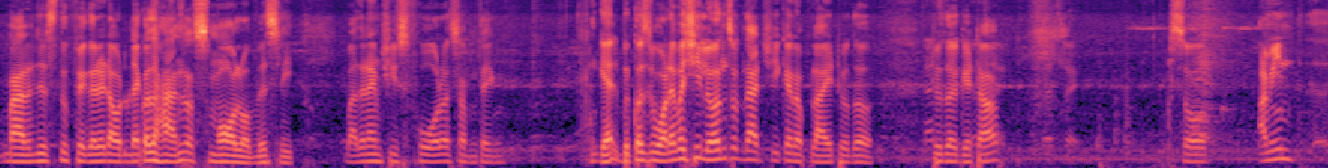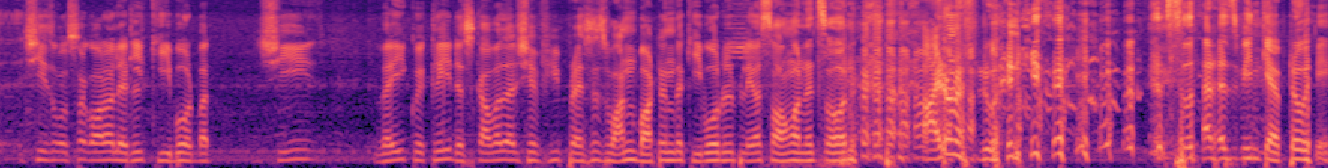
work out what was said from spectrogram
manages to figure it out, like her hands are small, obviously. By the time she's four or something, get because whatever she learns on that, she can apply to the to the guitar. That's right. So, I mean, uh, she's also got a little keyboard, but she very quickly discovered that if she presses one button, the keyboard will play a song on its own. I don't have to do anything. so that has been kept away.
